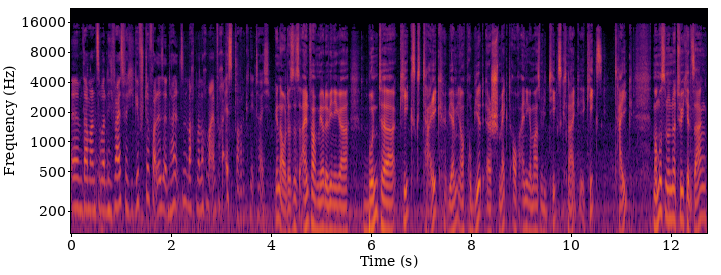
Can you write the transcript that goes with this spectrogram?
ähm, da man es aber nicht weiß, welche Giftstoffe alles enthalten sind, macht man nochmal einfach essbaren Knetteig. Genau, das ist einfach mehr oder weniger bunter Keksteig. Wir haben ihn auch probiert. Er schmeckt auch einigermaßen wie Keksteig. Keksteig. Man muss nur natürlich jetzt sagen,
